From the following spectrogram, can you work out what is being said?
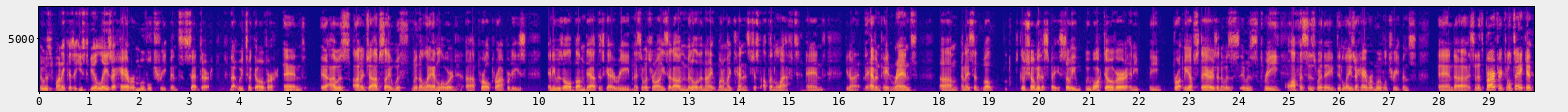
It was funny because it used to be a laser hair removal treatment center that we took over. And I was on a job site with, with a landlord, uh, Pearl Properties, and he was all bummed out. This guy Reed, and I said, "What's wrong?" He said, "Oh, in the middle of the night, one of my tenants just up and left, and you know they haven't paid rent." Um, and I said, "Well, go show me the space." So he we walked over, and he he brought me upstairs, and it was it was three offices where they did laser hair removal treatments. And uh, I said, "It's perfect. We'll take it."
